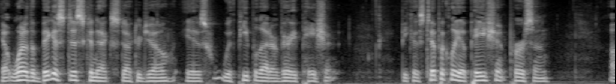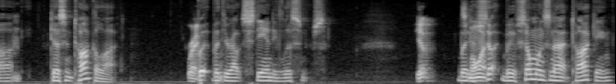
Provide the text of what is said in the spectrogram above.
yeah one of the biggest disconnects dr joe is with people that are very patient because typically a patient person uh, doesn't talk a lot. Right. But but they're outstanding listeners. Yep. But if so, but if someone's not talking,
